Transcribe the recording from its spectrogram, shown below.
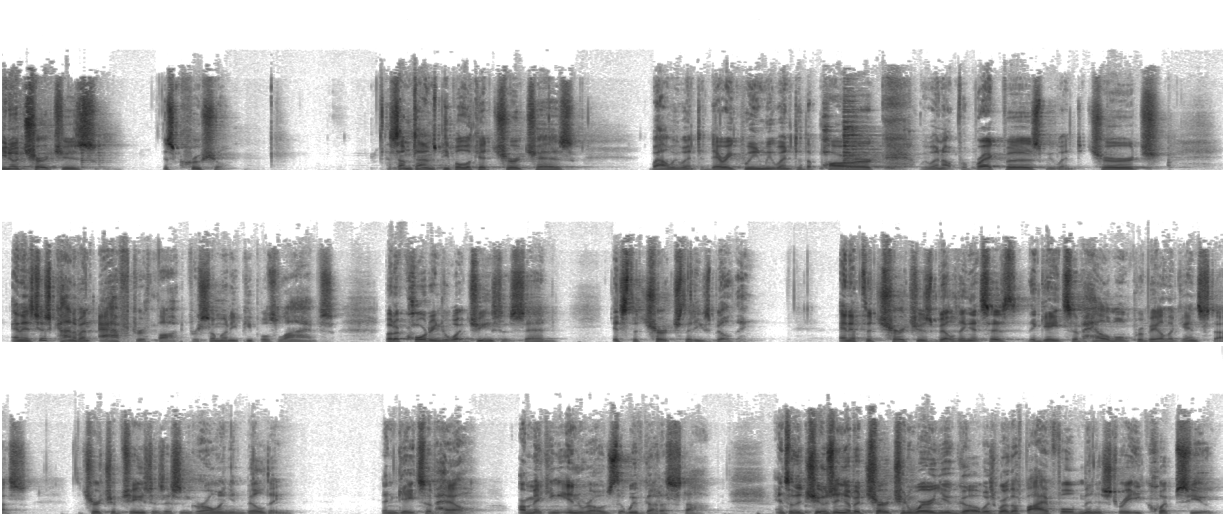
You know, church is, is crucial. Sometimes people look at church as, well, we went to Dairy Queen, we went to the park, we went out for breakfast, we went to church. And it's just kind of an afterthought for so many people's lives. But according to what Jesus said, it's the church that he's building. And if the church is building, it says the gates of hell won't prevail against us. The church of Jesus isn't growing and building. Then gates of hell are making inroads that we've got to stop. And so the choosing of a church and where you go is where the fivefold ministry equips you.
